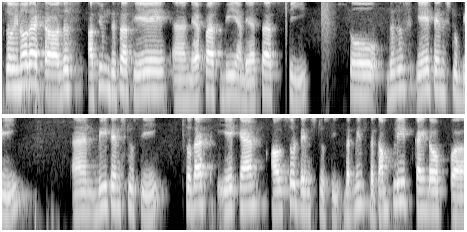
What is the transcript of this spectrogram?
So you know that uh, this assume this as A and F as B and S as C. So this is A tends to B and B tends to C so that A can also tends to C. That means the complete kind of uh,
